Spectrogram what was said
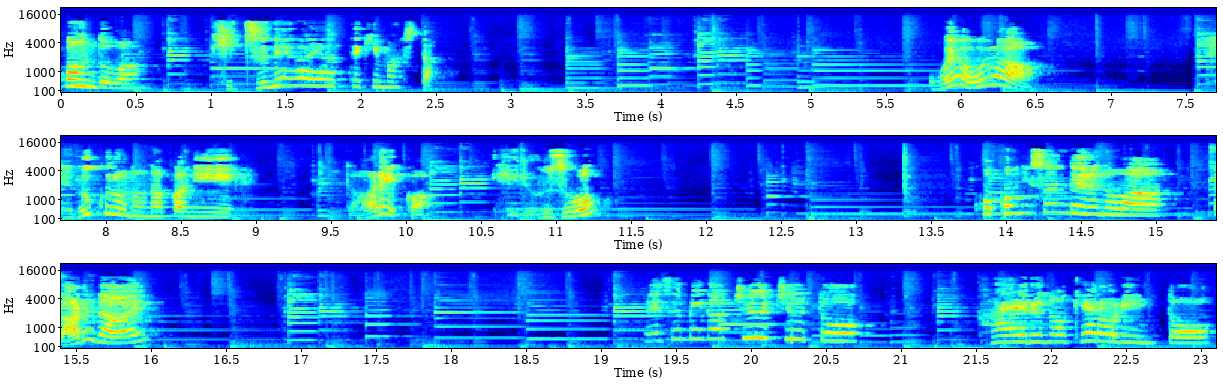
今度は狐がやってきました。おやおや、手袋の中に誰かいるぞ。ここに住んでるのは誰だい？ネズミのチューチューと、カエルのケロリンと、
